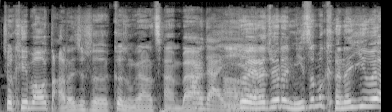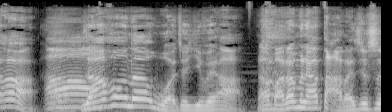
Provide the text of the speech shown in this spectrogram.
就可以把我打的，就是各种各样的惨败。二打一，对他觉得你怎么可能一 v 二啊？然后呢，我就一 v 二，然后把他们俩打的就是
